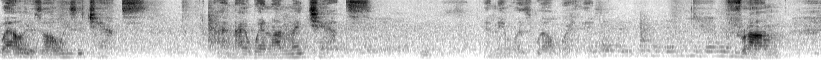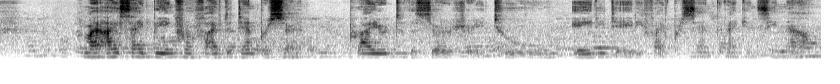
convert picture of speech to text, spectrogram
well, there's always a chance. And I went on my chance, and it was well worth it. From my eyesight being from 5 to 10% prior to the surgery to 80 to 85% that I can see now.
